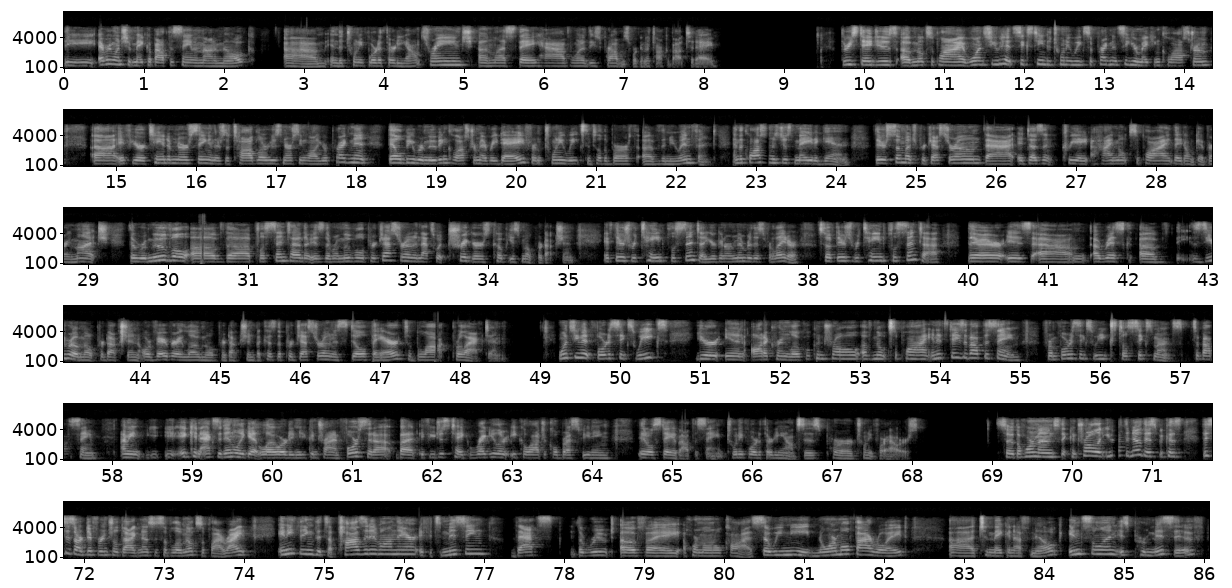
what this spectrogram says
the everyone should make about the same amount of milk um, in the 24 to 30 ounce range, unless they have one of these problems we're going to talk about today three stages of milk supply. Once you hit 16 to 20 weeks of pregnancy, you're making colostrum. Uh, if you're tandem nursing and there's a toddler who's nursing while you're pregnant, they'll be removing colostrum every day from 20 weeks until the birth of the new infant. And the colostrum is just made again. There's so much progesterone that it doesn't create a high milk supply. They don't get very much. The removal of the placenta, there is the removal of progesterone, and that's what triggers copious milk production. If there's retained placenta, you're going to remember this for later. So if there's retained placenta, there is um, a risk of zero milk production or very, very low milk production because the progesterone is still there to block prolactin. Once you hit four to six weeks, you're in autocrine local control of milk supply, and it stays about the same from four to six weeks till six months. It's about the same. I mean, it can accidentally get lowered and you can try and force it up, but if you just take regular ecological breastfeeding, it'll stay about the same 24 to 30 ounces per 24 hours. So the hormones that control it, you have to know this because this is our differential diagnosis of low milk supply, right? Anything that's a positive on there, if it's missing, that's the root of a hormonal cause. So we need normal thyroid uh, to make enough milk. Insulin is permissive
